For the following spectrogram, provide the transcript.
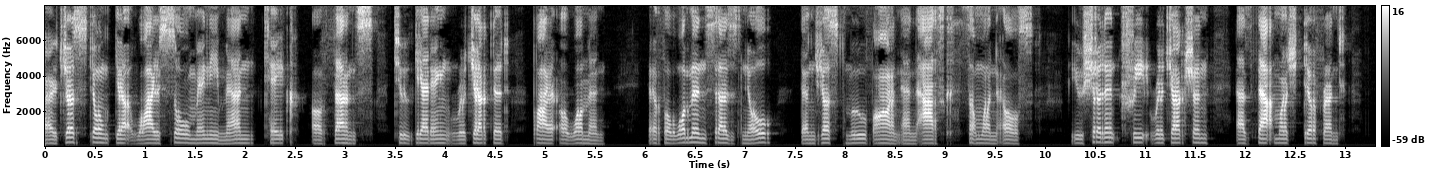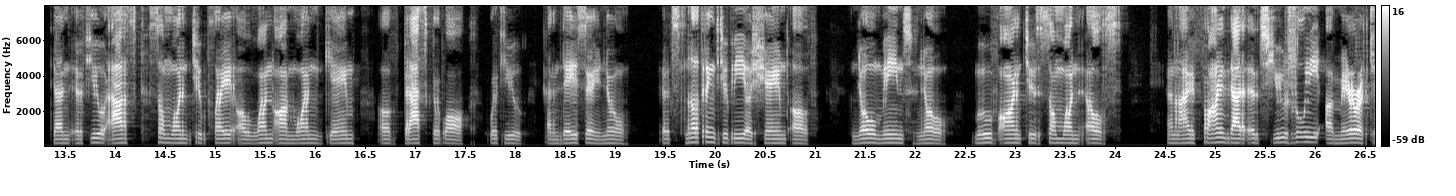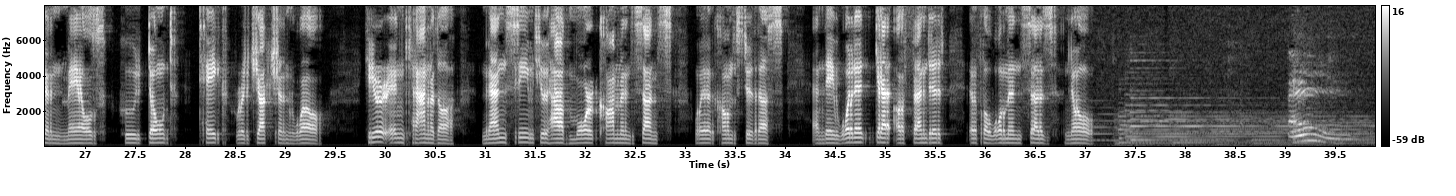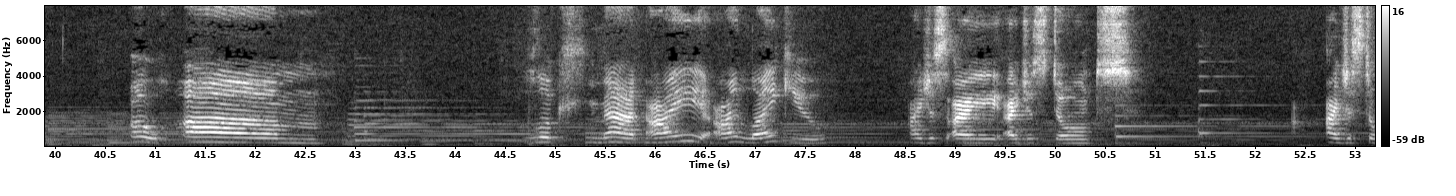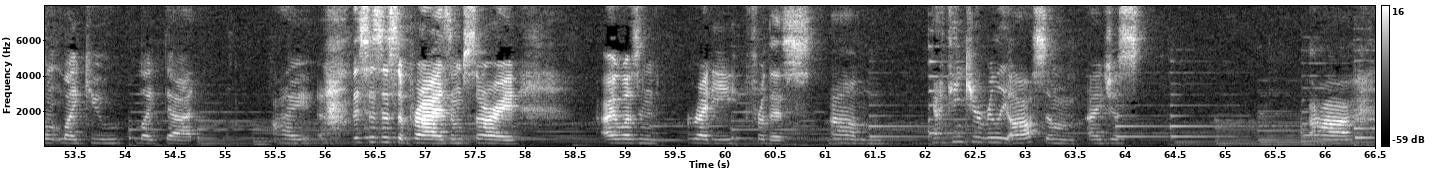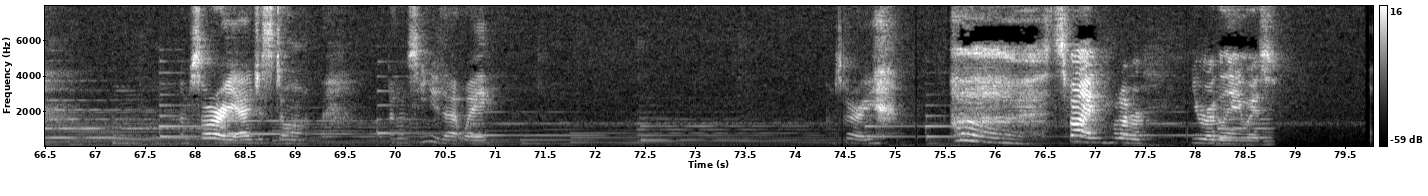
I just don't get why so many men take offense to getting rejected by a woman. If a woman says no, then just move on and ask someone else. You shouldn't treat rejection as that much different than if you ask someone to play a one on one game of basketball with you and they say no. It's nothing to be ashamed of. No means no. Move on to someone else. And I find that it's usually American males who don't take rejection well. Here in Canada, men seem to have more common sense when it comes to this, and they wouldn't get offended if a woman says no. Oh. Oh, um. Look, Matt, I I like you. I just I I just don't I just don't like you like that. I this is a surprise. I'm sorry. I wasn't ready for this. Um, I think you're really awesome. I just, uh, I'm sorry. I just don't, I don't see you that way. I'm sorry. it's fine. Whatever. You're ugly anyways.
